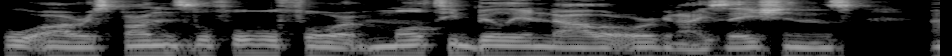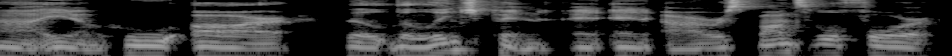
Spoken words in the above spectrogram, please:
who are responsible for multi-billion dollar organizations, uh, you know, who are the, the linchpin and, and are responsible for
